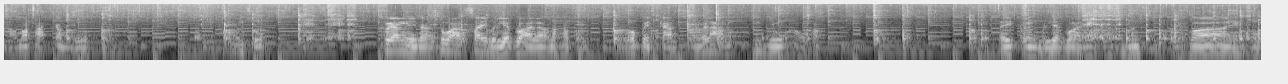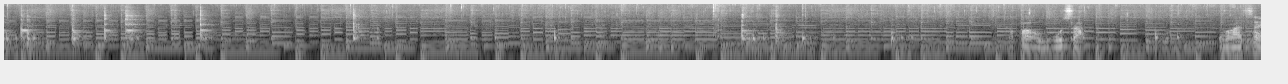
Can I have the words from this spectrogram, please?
เอามาผัดกับหมู มันสุก เครื่องนี่ก็คือว่าใส่ไปเรียบร้อยแล้วนะครับผมก็เป็นการใช้เวลาแล้วหิวเขาครับ ใส่เครื่องไปเรียบร้อยแล้วมันเรียบร้อยครับผมกะเพาหมูสับมแต่ว่าใส่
